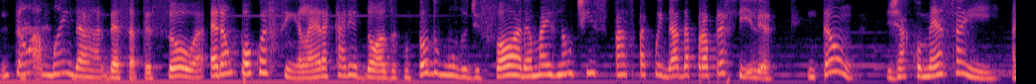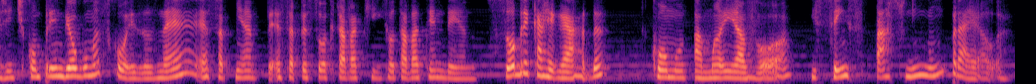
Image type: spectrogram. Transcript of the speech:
Então a mãe da, dessa pessoa era um pouco assim, ela era caridosa com todo mundo de fora, mas não tinha espaço para cuidar da própria filha. Então, já começa aí. A gente compreendeu algumas coisas, né? Essa minha essa pessoa que estava aqui que eu estava atendendo, sobrecarregada, como a mãe e a avó, e sem espaço nenhum para ela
